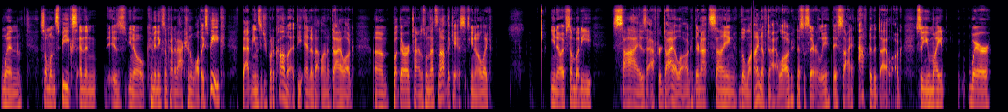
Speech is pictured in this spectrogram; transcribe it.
When someone speaks and then is you know committing some kind of action while they speak that means that you put a comma at the end of that line of dialogue. Um, but there are times when that's not the case. You know like you know if somebody sighs after dialogue they're not sighing the line of dialogue necessarily. They sigh after the dialogue. So you might where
